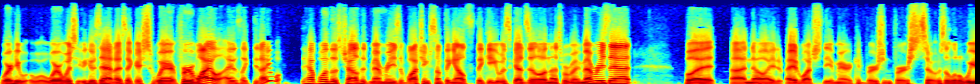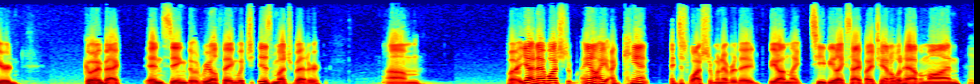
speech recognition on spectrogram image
where he where was he, he was at, and I was like, I swear, for a while I was like, did I w- have one of those childhood memories of watching something else, thinking it was Godzilla, and that's where my memory's at? But uh, no, I I had watched the American version first, so it was a little weird going back and seeing the real thing, which is much better. Um, but yeah, and I watched, you know, I I can't. I just watched them whenever they'd be on like TV, like Sci-Fi Channel would have them on. Mhm.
